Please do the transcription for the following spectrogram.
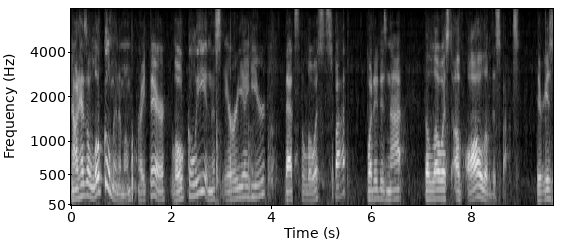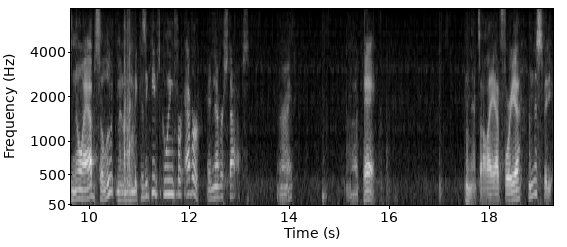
Now it has a local minimum right there. Locally in this area here, that's the lowest spot, but it is not the lowest of all of the spots. There is no absolute minimum because it keeps going forever. It never stops. All right? Okay. And that's all I have for you on this video.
